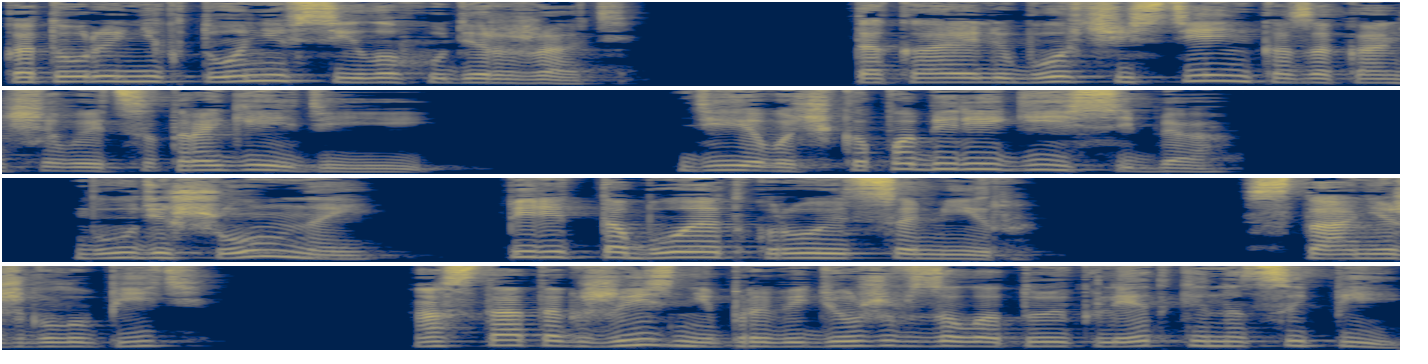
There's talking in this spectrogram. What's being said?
который никто не в силах удержать. Такая любовь частенько заканчивается трагедией. Девочка, побереги себя. Будешь умной, перед тобой откроется мир. Станешь глупить, остаток жизни проведешь в золотой клетке на цепи.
